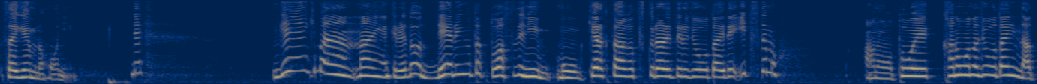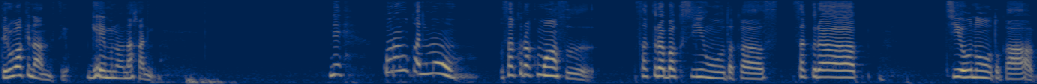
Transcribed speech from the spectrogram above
サイゲームの方に。で現役版なんやけれどレアリングタクトはすでにもうキャラクターが作られてる状態でいつでもあの投影可能な状態になってるわけなんですよゲームの中に。でこの他にも桜コマース桜爆心王とか桜千代能とか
